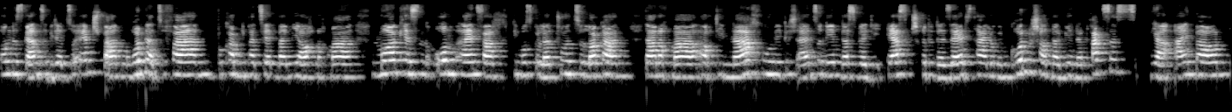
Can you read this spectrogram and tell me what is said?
um das Ganze wieder zu entspannen, runterzufahren, bekommen die Patienten bei mir auch nochmal ein Moorkissen, um einfach die Muskulatur zu lockern, da nochmal auch die Nachruhe wirklich einzunehmen, dass wir die ersten Schritte der Selbstheilung im Grunde schon bei mir in der Praxis ja einbauen.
